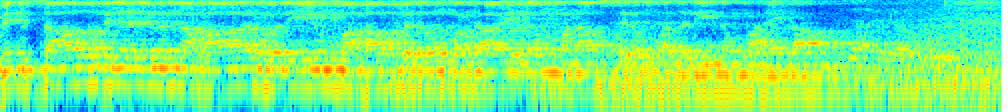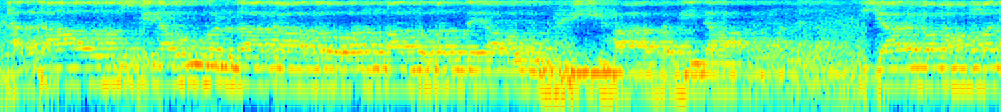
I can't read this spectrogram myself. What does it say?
من ساعت لیل و و حافظ و مقائد و مناصر و مدرین و معینہ حتی اس کے نو ورزا کا تو انما تمتعو فیہا طویلا یا رب محمد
